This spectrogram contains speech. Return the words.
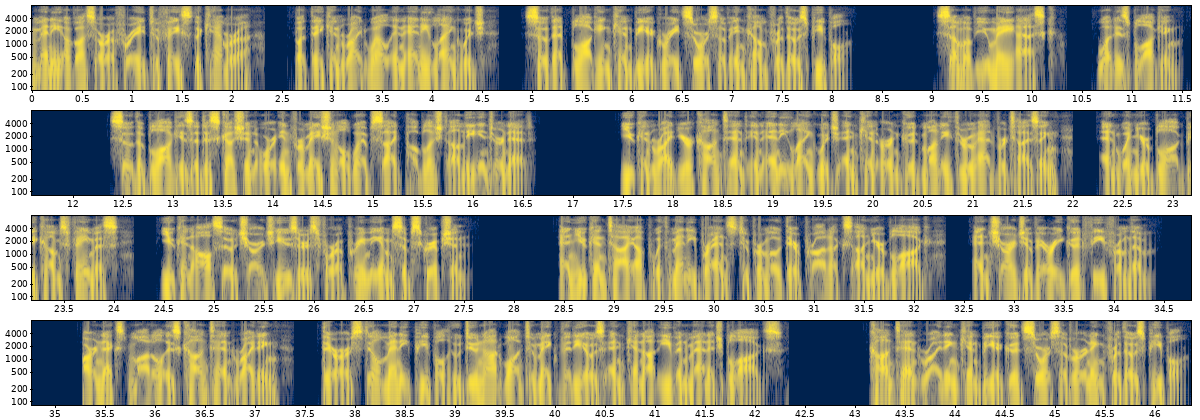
Many of us are afraid to face the camera, but they can write well in any language, so that blogging can be a great source of income for those people. Some of you may ask, what is blogging? So the blog is a discussion or informational website published on the internet. You can write your content in any language and can earn good money through advertising, and when your blog becomes famous, you can also charge users for a premium subscription. And you can tie up with many brands to promote their products on your blog, and charge a very good fee from them. Our next model is content writing, there are still many people who do not want to make videos and cannot even manage blogs. Content writing can be a good source of earning for those people.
